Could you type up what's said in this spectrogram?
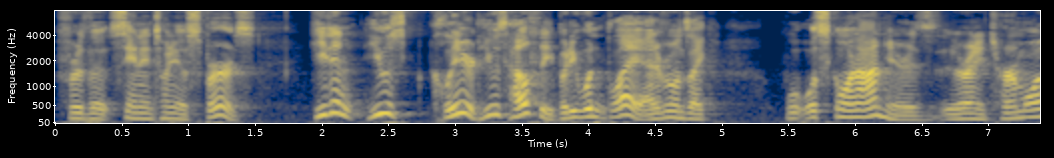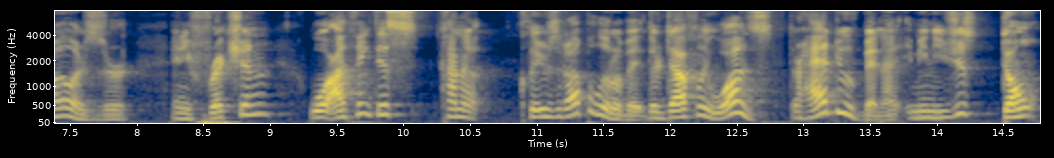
for the San Antonio Spurs. He didn't. He was cleared. He was healthy, but he wouldn't play. And everyone's like, "What- "What's going on here? Is there any turmoil or is there any friction?" Well, I think this kind of clears it up a little bit. There definitely was. There had to have been. I I mean, you just don't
